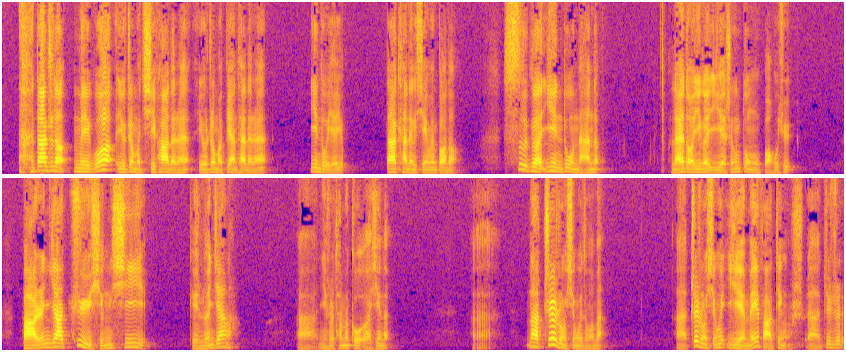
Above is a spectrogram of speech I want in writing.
大家知道美国有这么奇葩的人，有这么变态的人，印度也有。大家看那个新闻报道，四个印度男的来到一个野生动物保护区，把人家巨型蜥蜴给轮奸了啊！你说他们够恶心的，呃，那这种行为怎么办？啊，这种行为也没法定是啊，就是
